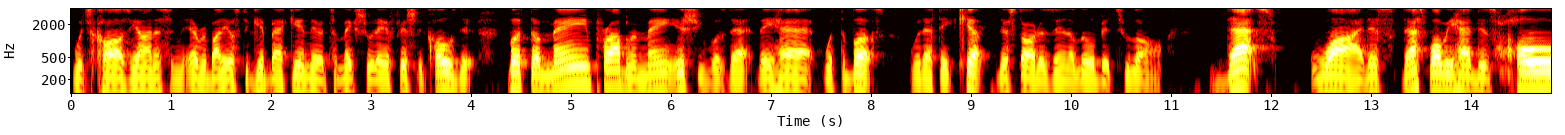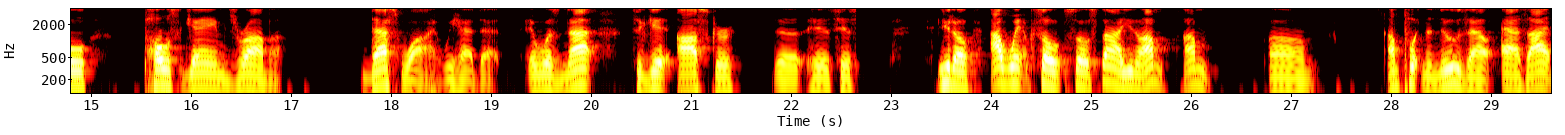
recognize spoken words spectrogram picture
which caused Giannis and everybody else to get back in there to make sure they officially closed it. But the main problem, main issue was that they had with the Bucks were that they kept their starters in a little bit too long. That's why this that's why we had this whole post game drama. That's why we had that. It was not to get Oscar the his his you know, I went so so Stein, you know, I'm I'm um I'm putting the news out as I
